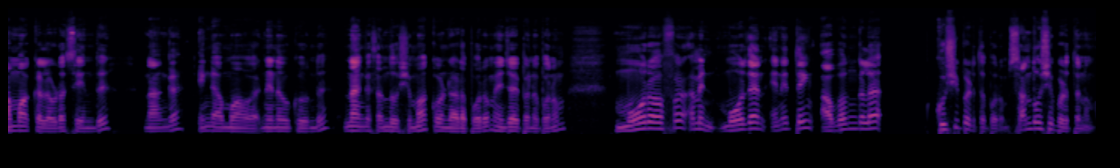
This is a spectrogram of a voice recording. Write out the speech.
அம்மாக்களோட சேர்ந்து நாங்கள் எங்கள் அம்மாவை நினைவு கூர்ந்து நாங்கள் சந்தோஷமாக கொண்டாட போகிறோம் என்ஜாய் பண்ண போகிறோம் more of I mean more than anything அவங்கள குஷிப்படுத்த போகிறோம் சந்தோஷப்படுத்தணும்.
